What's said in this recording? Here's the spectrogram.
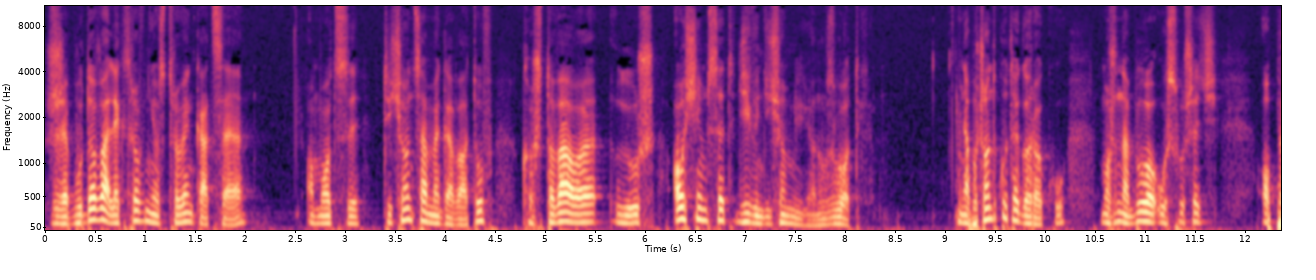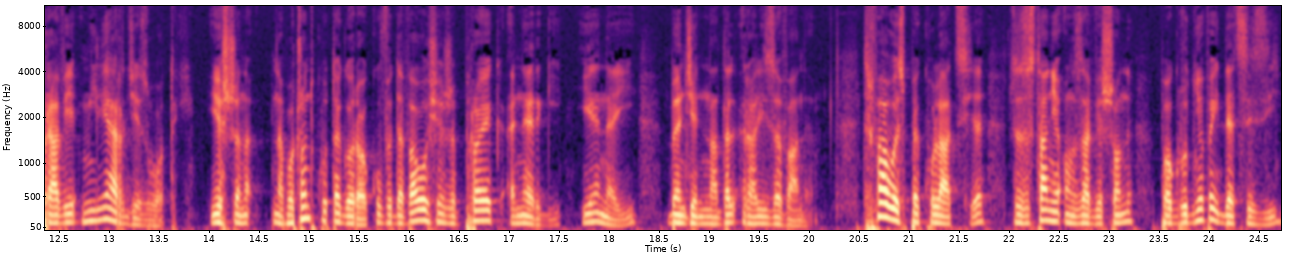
że budowa elektrowni Ostrołęka C o mocy 1000 MW kosztowała już 890 milionów złotych. Na początku tego roku można było usłyszeć o prawie miliardzie złotych. Jeszcze na, na, początku tego roku wydawało się, że projekt energii INEI będzie nadal realizowany. Trwały spekulacje, że zostanie on zawieszony po grudniowej decyzji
